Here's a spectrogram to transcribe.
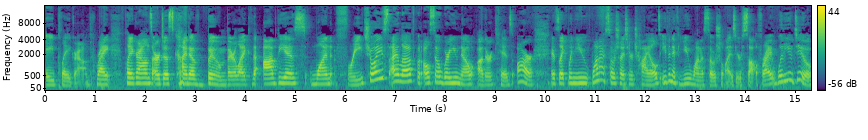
a playground, right? Playgrounds are just kind of boom. They're like the obvious one free choice I love, but also where you know other kids are. It's like when you want to socialize your child, even if you want to socialize yourself, right? What do you do?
